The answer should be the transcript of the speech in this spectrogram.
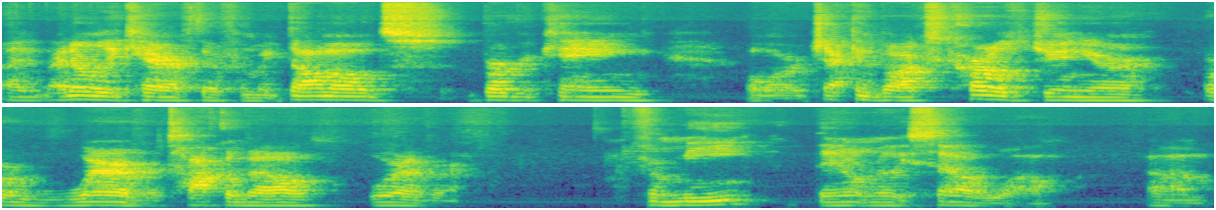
I, I don't really care if they're from McDonald's, Burger King, or Jack in Box, Carl's Jr., or wherever, Taco Bell, wherever. For me, they don't really sell well. Um,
